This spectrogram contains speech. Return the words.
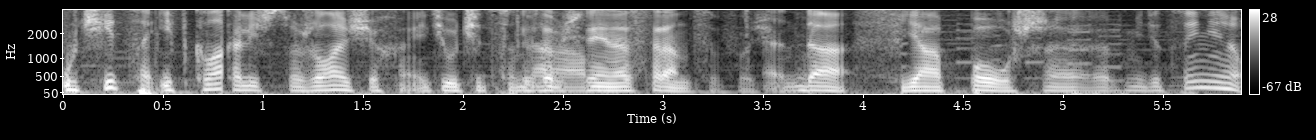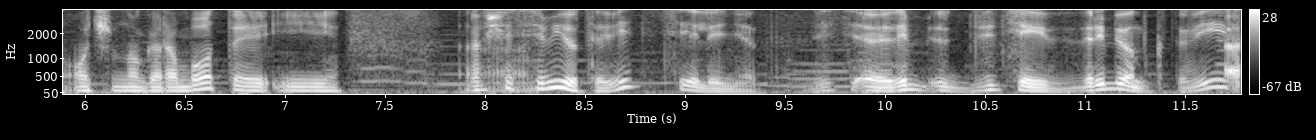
учиться и вклад количество желающих идти учиться. В том числе иностранцев. Очень да, я по уши в медицине, очень много работы и Вообще семью-то видите или нет? Детей, э, детей ребенка-то видите?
